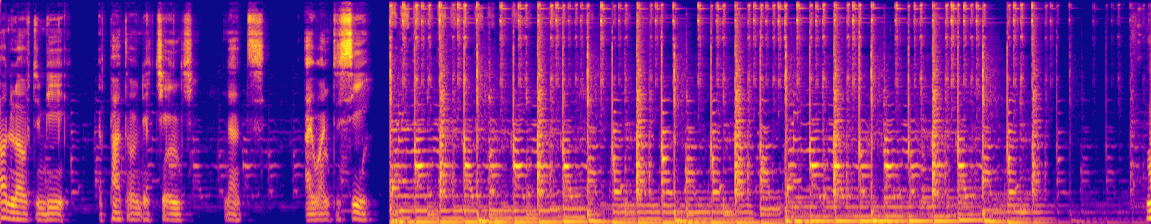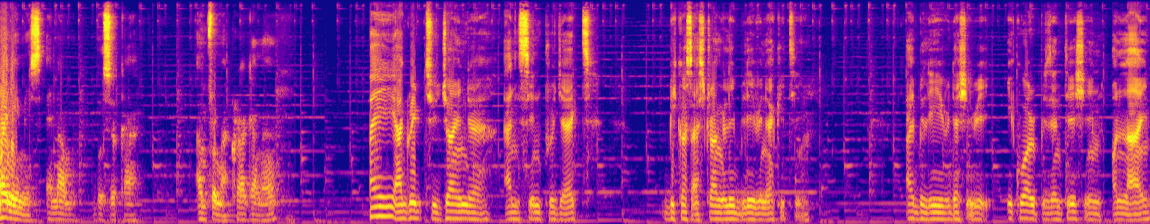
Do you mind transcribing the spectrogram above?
I would love to be a part of the change that I want to see. My name is Enam Bosoka. I'm from Accra, Ghana. I agreed to join the Unseen Project because I strongly believe in equity. I believe there should be equal representation online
